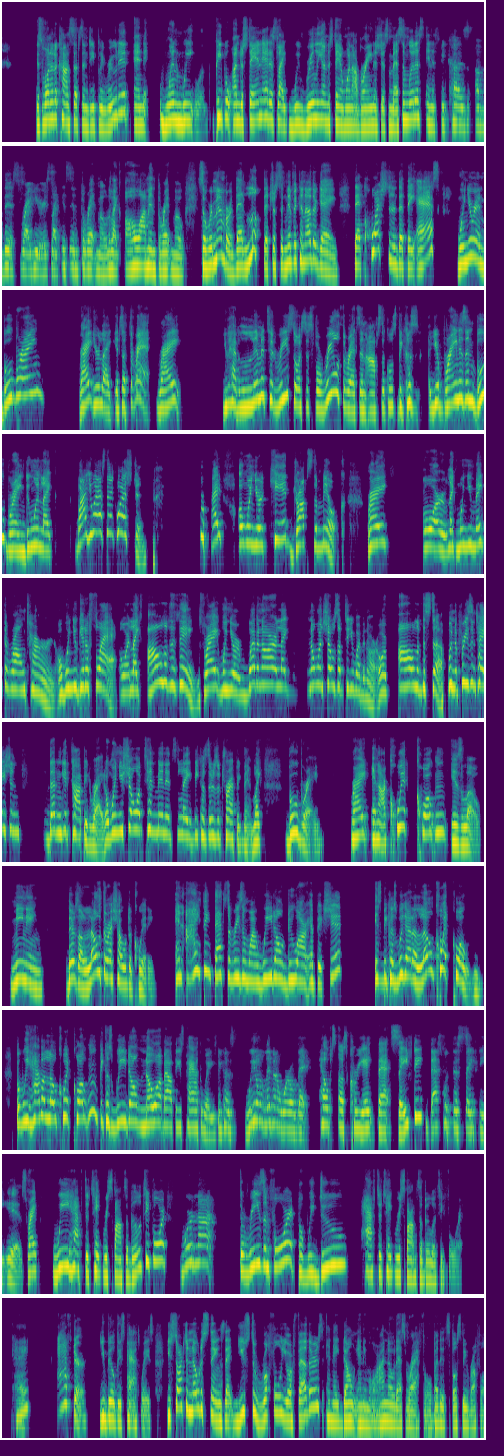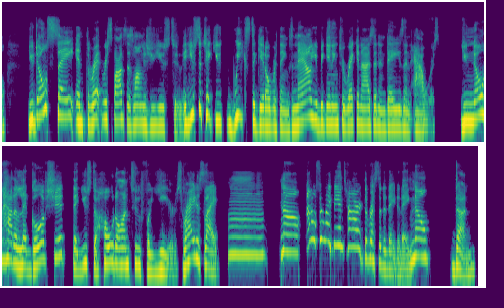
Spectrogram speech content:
It's one of the concepts in deeply rooted. And when we people understand that, it's like we really understand when our brain is just messing with us. And it's because of this right here. It's like it's in threat mode. Like, oh, I'm in threat mode. So remember that look that your significant other gave, that question that they ask when you're in boo brain, right? You're like, it's a threat, right? You have limited resources for real threats and obstacles because your brain is in boo brain doing like, why you ask that question? right? Or when your kid drops the milk, right? Or like when you make the wrong turn, or when you get a flat, or like all of the things, right? When your webinar, like no one shows up to your webinar, or all of the stuff. When the presentation doesn't get copied right, or when you show up 10 minutes late because there's a traffic jam, like boo brain, right? And our quit quotient is low, meaning there's a low threshold to quitting. And I think that's the reason why we don't do our epic shit is because we got a low quit quotient. But we have a low quit quotient because we don't know about these pathways because we don't live in a world that helps us create that safety. That's what this safety is, right? We have to take responsibility for it. We're not the reason for it, but we do have to take responsibility for it. Okay. After you build these pathways. You start to notice things that used to ruffle your feathers and they don't anymore. I know that's ruffle, but it's supposed to be ruffle. You don't say in threat response as long as you used to. It used to take you weeks to get over things. Now you're beginning to recognize it in days and hours. You know how to let go of shit that used to hold on to for years, right? It's like, mm, no, I don't feel like being tired the rest of the day today. No, done.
